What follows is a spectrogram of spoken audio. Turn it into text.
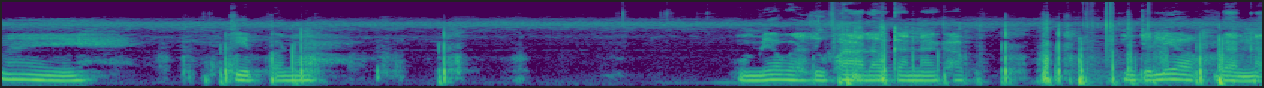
ไม่เก็บกันเนาะผมเรียกแบบสุภาพแล้วกันนะครับ มันจะเรียกแบบไหน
